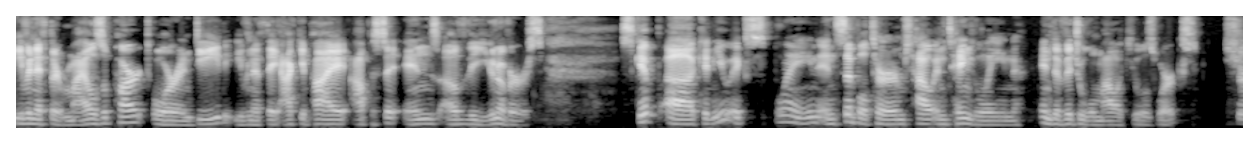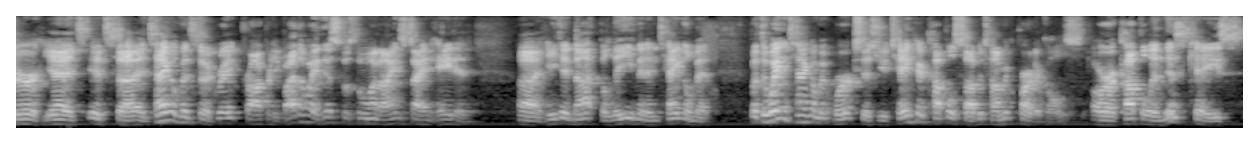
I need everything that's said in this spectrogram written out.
even if they're miles apart, or indeed, even if they occupy opposite ends of the universe. Skip, uh, can you explain in simple terms how entangling individual molecules works? Sure. Yeah, it's it's uh, entanglement's a great property. By the way, this was the one Einstein hated. Uh, he did not believe in entanglement. But the way entanglement works is you take a couple subatomic particles, or a couple, in this case,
